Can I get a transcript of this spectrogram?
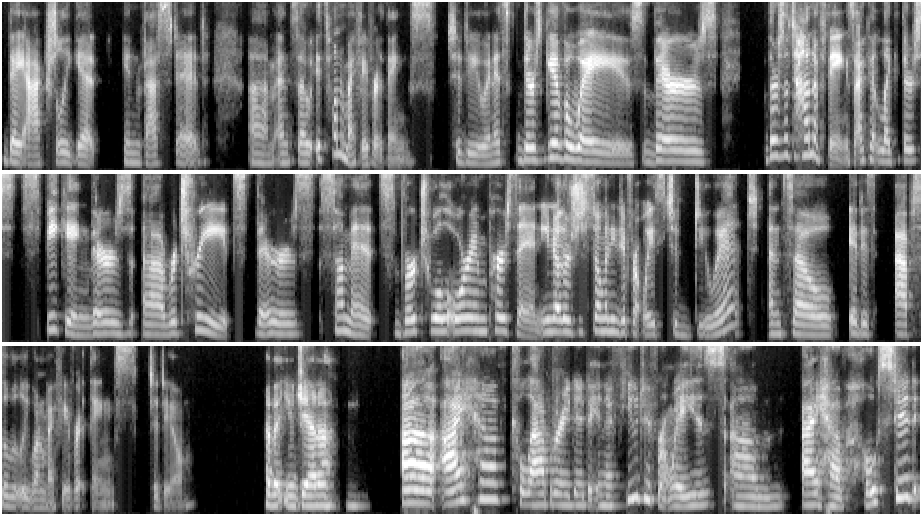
They actually get invested. Um, and so it's one of my favorite things to do. And it's there's giveaways there's there's a ton of things. I can like there's speaking there's uh, retreats there's summits virtual or in person. You know there's just so many different ways to do it. And so it is absolutely one of my favorite things to do. How about you jana? Uh, I have collaborated in a few different ways. Um, I have hosted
